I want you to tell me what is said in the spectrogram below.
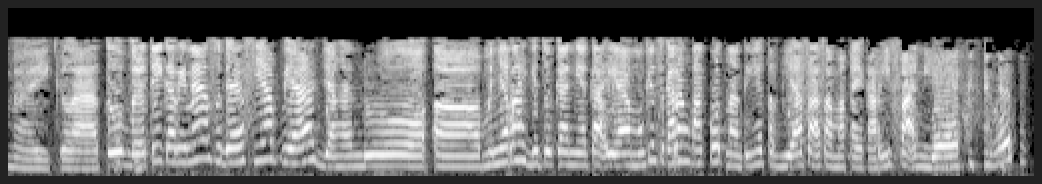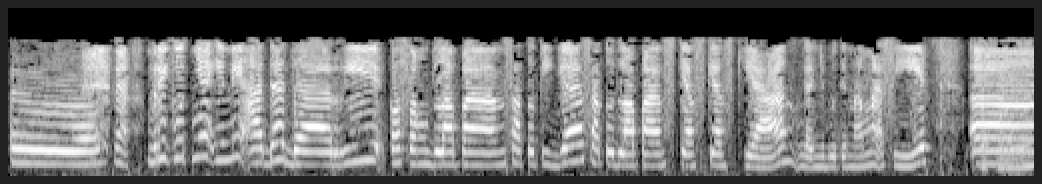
Baiklah, tuh berarti Karina sudah siap ya, jangan dulu eh, menyerah gitu kan ya kak ya. Mungkin sekarang takut nantinya terbiasa sama kayak Karifa nih. Yes, betul. Nah, berikutnya ini ada dari 081318 sekian sekian sekian, nggak nyebutin nama sih. Eh,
